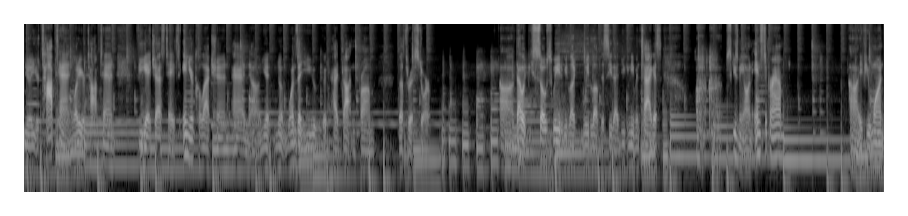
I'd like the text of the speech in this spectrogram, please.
you know, your top 10. What are your top 10 VHS tapes in your collection and uh, you, know, ones that you had gotten from the thrift store. Uh, that would be so sweet. We'd like we'd love to see that. You can even tag us, excuse me, on Instagram uh, if you want.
